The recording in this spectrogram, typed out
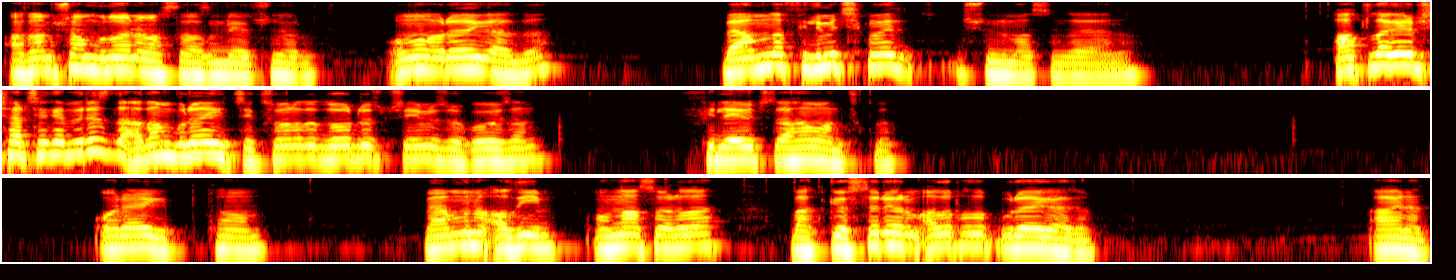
Adam şu an bunu oynaması lazım diye düşünüyorum. Ama oraya geldi. Ben buna filmi çıkmayı düşündüm aslında yani. Atla gelip şer çekebiliriz de adam buraya gidecek. Sonra da doğru düz bir şeyimiz yok. O yüzden file 3 daha mantıklı. Oraya gitti tamam. Ben bunu alayım. Ondan sonra da bak gösteriyorum alıp alıp buraya geleceğim. Aynen.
